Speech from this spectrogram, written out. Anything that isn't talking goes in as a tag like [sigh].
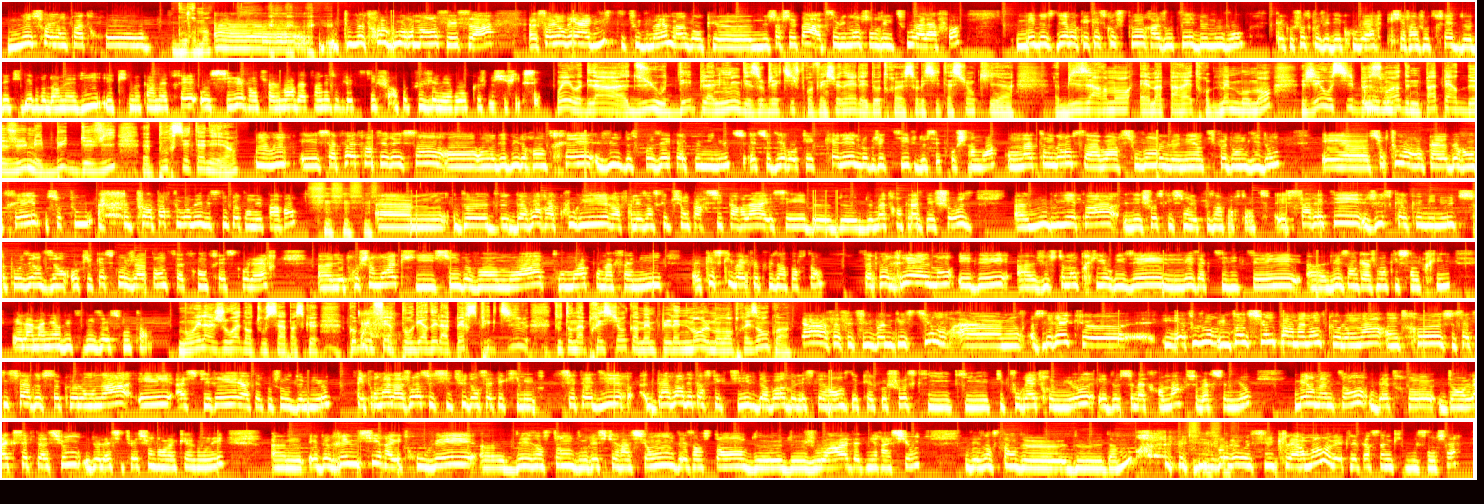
Ne soyons pas trop Gourmand. euh, ne [laughs] trop gourmand, c'est ça. Euh, soyons réalistes tout de même. hein, donc, euh, ne cherchez pas à absolument changer tout à la fois, mais de se dire ok, qu'est-ce que je peux rajouter de nouveau, quelque chose que j'ai découvert qui rajouterait de l'équilibre dans ma vie et qui me permettrait aussi éventuellement d'atteindre les objectifs un peu plus généraux que je me suis fixés. Oui, au-delà du ou des plannings, des objectifs professionnels et d'autres sollicitations qui euh, bizarrement aiment apparaître au même moment, j'ai aussi besoin de ne pas perdre de vue mes buts de vie pour cette année. Hein. Mhm. Et ça peut être intéressant en, début de rentrée, juste de se poser quelques minutes et de se dire, OK, quel est l'objectif de ces prochains mois? On a tendance à avoir souvent le nez un petit peu dans le guidon. Et euh, surtout en période de rentrée, surtout [laughs] peu importe où on est, mais surtout quand on est parent, [laughs] euh, de- de- d'avoir à courir, à faire les inscriptions par-ci par-là, essayer de, mettre en place des choses. Euh, N'oubliez pas les choses qui sont les plus importantes et s'arrêter juste quelques minutes, se poser en disant ok qu'est-ce que j'attends de cette rentrée scolaire, les prochains mois qui sont devant moi, pour moi, pour ma famille, euh, qu'est-ce qui va être le plus important? Ça peut réellement aider à justement prioriser les activités, euh, les engagements qui sont pris et la manière d'utiliser son temps. Bon, et la joie dans tout ça, parce que comment faire pour garder la perspective tout en appréciant quand même pleinement le moment présent, quoi? Ah, ça c'est une bonne question. Euh, je dirais que euh, il y a toujours une tension permanente que l'on a entre se satisfaire de ce que l'on a et aspirer à quelque chose de mieux. Et pour moi, la joie se situe dans cet équilibre, c'est-à-dire d'avoir des perspectives, d'avoir de l'espérance de quelque chose qui, pourrait être mieux et de se mettre en marche vers ce mieux, mais en même temps d'être dans l'acceptation de la situation dans laquelle on est euh, et de réussir à y trouver euh, des instants de respiration, des instants de, de joie, d'admiration, des instants de de- d'amour, [laughs] disons-le aussi clairement avec les personnes qui vous sont chères,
